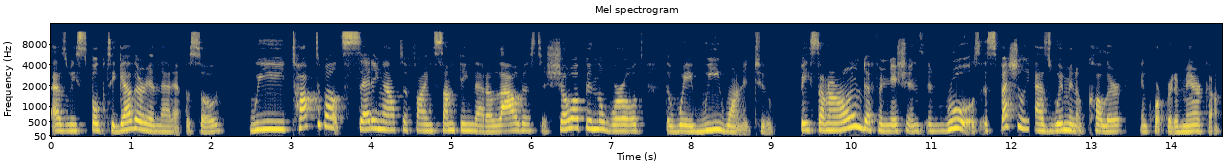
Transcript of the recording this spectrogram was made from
as we spoke together in that episode, we talked about setting out to find something that allowed us to show up in the world the way we wanted to, based on our own definitions and rules, especially as women of color in corporate America.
